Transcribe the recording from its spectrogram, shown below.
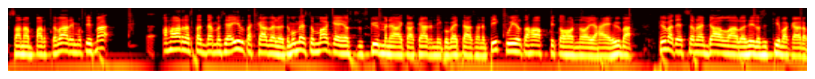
sanan partta väärin. Mutta siis mä harrastan tämmösiä iltakävelyitä. Mun mielestä on makea joskus kymmenen aikaa käydä niinku vetää sellainen pikku iltahappi tohon noin ja hei hyvä. Hyvä, että semmonen dallailu ja siitä on sit kiva käydä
